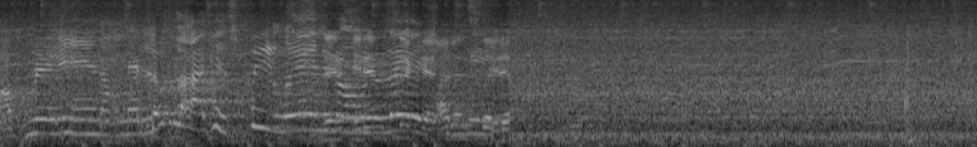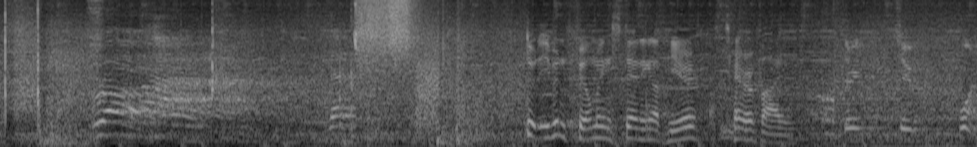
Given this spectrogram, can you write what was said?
Oh, man, I mean, it looked like his feet landed He on the didn't ledge. I didn't stick it. Dude, even filming standing up here, it's terrifying. Three, two, one.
